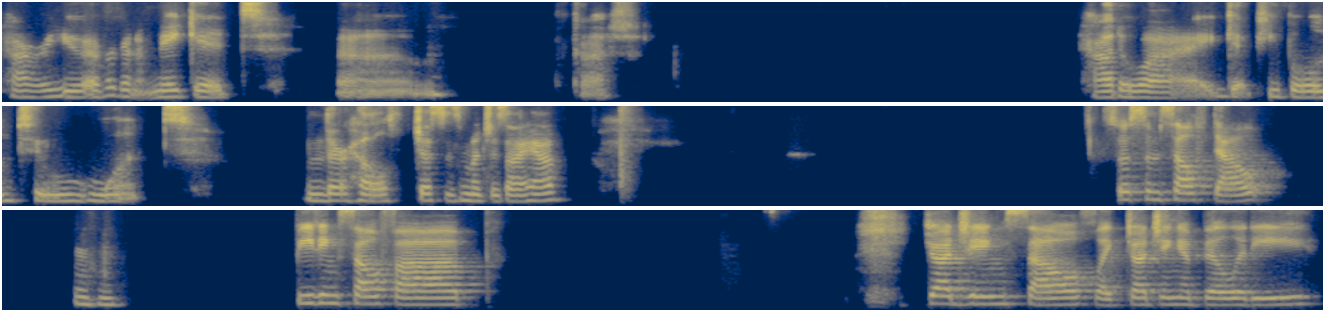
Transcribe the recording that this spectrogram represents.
How are you ever going to make it? Um, gosh. How do I get people to want their health just as much as I have? So, some self doubt, hmm beating self up, judging self, like judging ability.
